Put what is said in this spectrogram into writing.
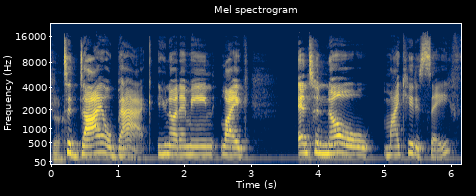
Yeah. to dial back you know what i mean like and to know my kid is safe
